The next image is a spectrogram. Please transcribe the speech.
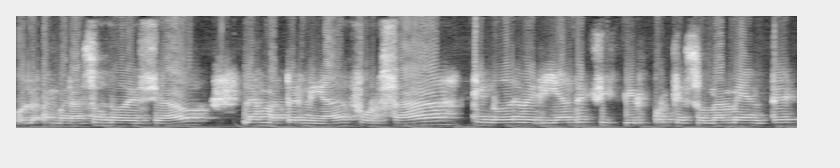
o los embarazos no deseados, las maternidades forzadas que no deberían de existir porque solamente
